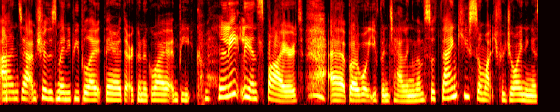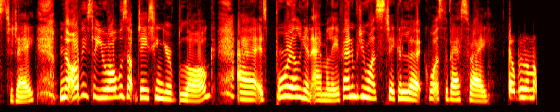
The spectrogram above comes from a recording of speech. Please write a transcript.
And uh, I'm sure there's many people out there that are going to go out and be completely inspired uh, by what you've been telling them. So thank you so much for joining us today. Now, obviously, you're always updating your blog. Uh, it's brilliant, Emily. If anybody wants to take a look, what's the best way? It'll be my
